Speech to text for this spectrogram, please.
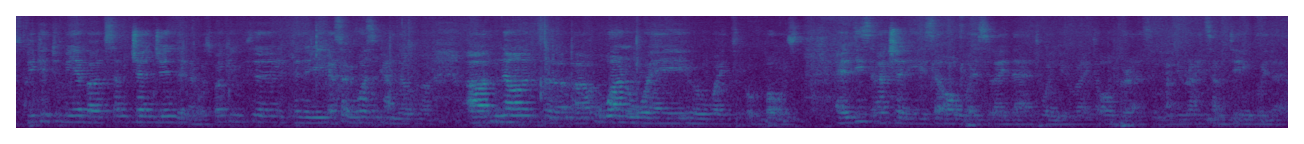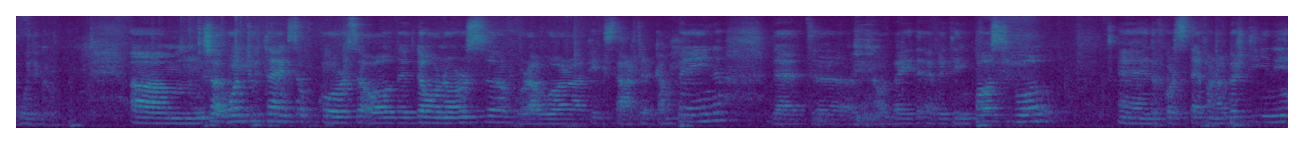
speaking to me about some changing, then I was working with uh, Federica, so it was kind of uh, not uh, one way way to compose. And this actually is always like that when you write operas and you write something with a, with a group. Um, so I want to thank, of course, all the donors uh, for our uh, Kickstarter campaign that uh, you know made everything possible, and of course Stefano Albertini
